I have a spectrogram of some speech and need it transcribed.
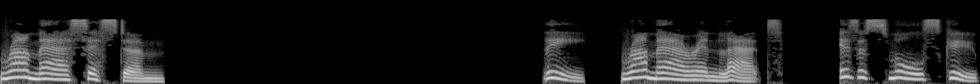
RAM air system The ram air inlet is a small scoop,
